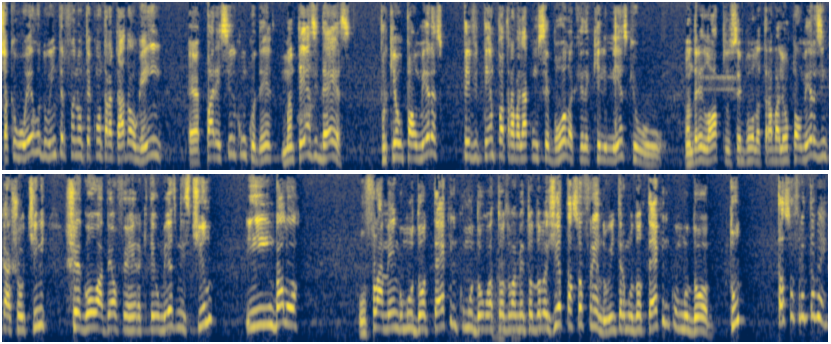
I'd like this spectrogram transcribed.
Só que o erro do Inter foi não ter contratado alguém é, parecido com o Cudê. Mantém as ideias. Porque o Palmeiras teve tempo para trabalhar com o Cebola, aquele, aquele mês que o André Lopes, o Cebola, trabalhou o Palmeiras, encaixou o time, chegou o Abel Ferreira, que tem o mesmo estilo, e embalou. O Flamengo mudou técnico, mudou uma, toda uma metodologia, tá sofrendo. O Inter mudou técnico, mudou tudo, tá sofrendo também.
